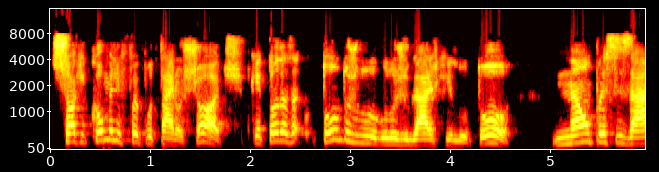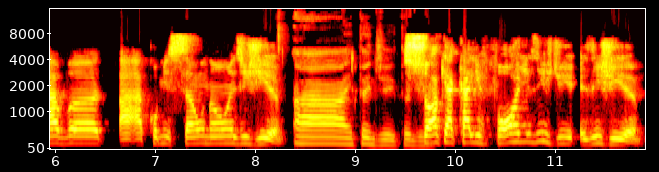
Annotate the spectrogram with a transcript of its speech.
Só que como ele foi pro title shot, porque todas, todos os lugares que lutou, não precisava, a, a, comissão não exigia. Ah, entendi, entendi. Só que a Califórnia exigia. exigia.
